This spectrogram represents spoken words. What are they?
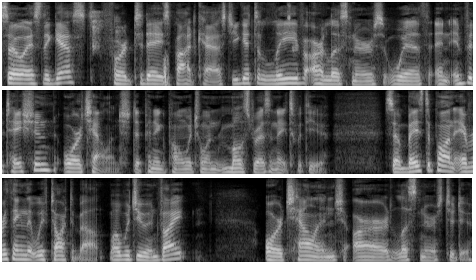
So, as the guest for today's podcast, you get to leave our listeners with an invitation or a challenge, depending upon which one most resonates with you. So, based upon everything that we've talked about, what would you invite or challenge our listeners to do?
